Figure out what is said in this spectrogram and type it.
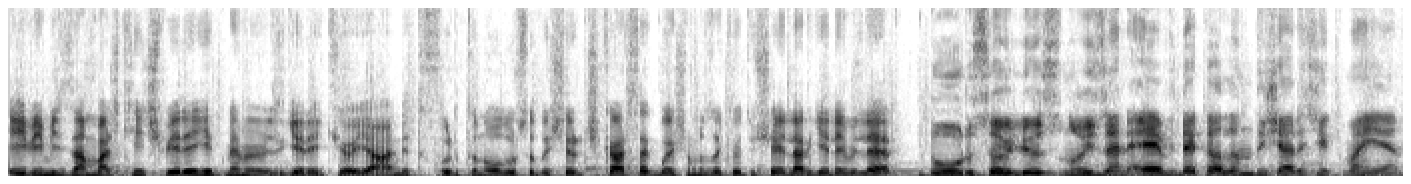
Evimizden başka hiçbir yere gitmememiz gerekiyor yani. Fırtına olursa dışarı çıkarsak başımıza kötü şeyler gelebilir. Doğru söylüyorsun. O yüzden evde kalın dışarı çıkmayın.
